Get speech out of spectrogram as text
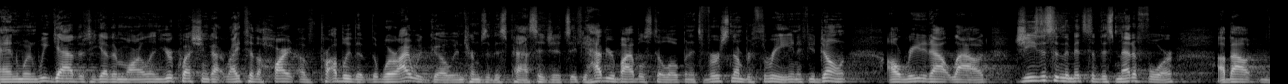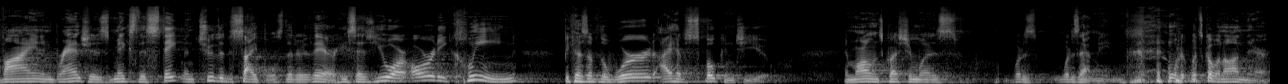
And when we gather together, Marlon, your question got right to the heart of probably the, the, where I would go in terms of this passage. It's if you have your Bible still open, it's verse number three. And if you don't, I'll read it out loud. Jesus, in the midst of this metaphor about vine and branches, makes this statement to the disciples that are there. He says, You are already clean because of the word I have spoken to you. And Marlon's question was, what, is, what does that mean? What's going on there?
